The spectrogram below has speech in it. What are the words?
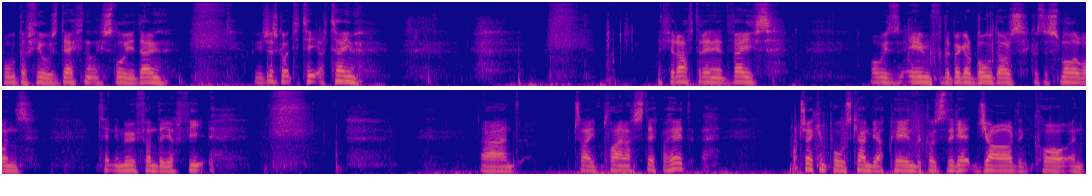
boulder fields definitely slow you down, but you just got to take your time. If you're after any advice, always aim for the bigger boulders because the smaller ones tend to move under your feet. And try and plan a step ahead. Trekking poles can be a pain because they get jarred and caught and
